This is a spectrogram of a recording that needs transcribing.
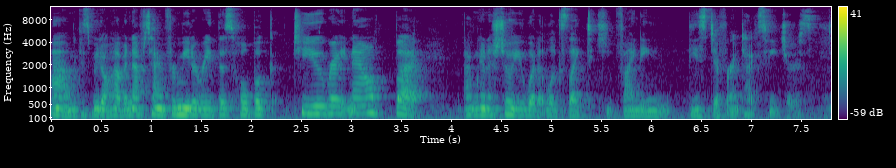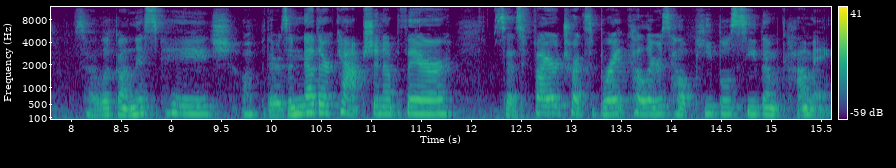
um, because we don't have enough time for me to read this whole book to you right now, but I'm going to show you what it looks like to keep finding these different text features. So I look on this page. Oh, there's another caption up there. It says fire trucks bright colors help people see them coming.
